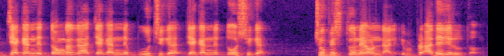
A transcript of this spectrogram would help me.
జగన్ని దొంగగా జగన్ని బూచిగా జగన్ని దోషిగా చూపిస్తూనే ఉండాలి. ఇప్పుడు అదే జరుగుతోంది.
